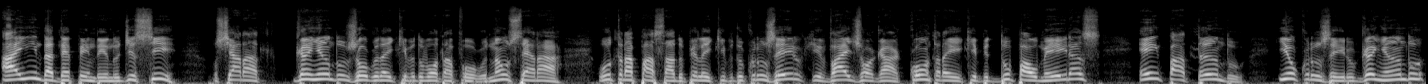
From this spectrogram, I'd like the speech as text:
Ainda dependendo de si, o Ceará ganhando o jogo da equipe do Botafogo não será ultrapassado pela equipe do Cruzeiro, que vai jogar contra a equipe do Palmeiras, empatando e o Cruzeiro ganhando,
